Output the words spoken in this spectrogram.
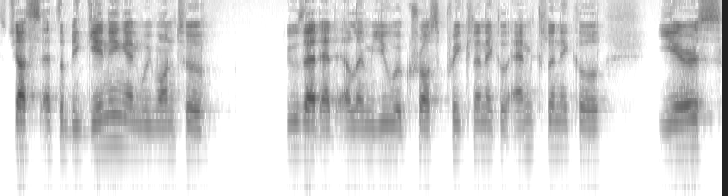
is just at the beginning, and we want to do that at LMU across preclinical and clinical years.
